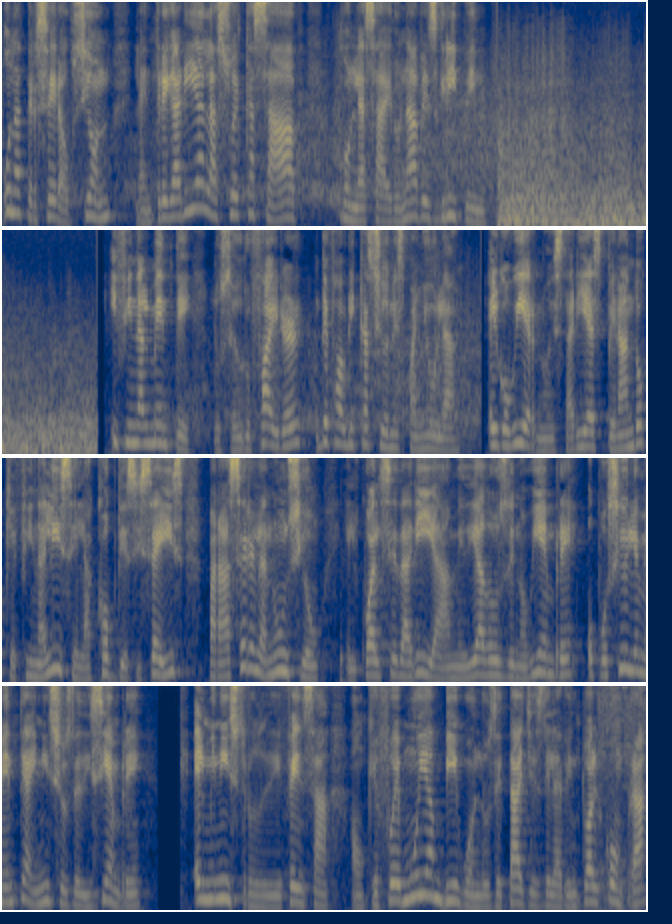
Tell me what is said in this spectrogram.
Una tercera opción la entregaría la sueca Saab con las aeronaves Gripen. Y finalmente, los Eurofighter de fabricación española. El gobierno estaría esperando que finalice la COP16 para hacer el anuncio, el cual se daría a mediados de noviembre o posiblemente a inicios de diciembre. El ministro de Defensa, aunque fue muy ambiguo en los detalles de la eventual compra,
